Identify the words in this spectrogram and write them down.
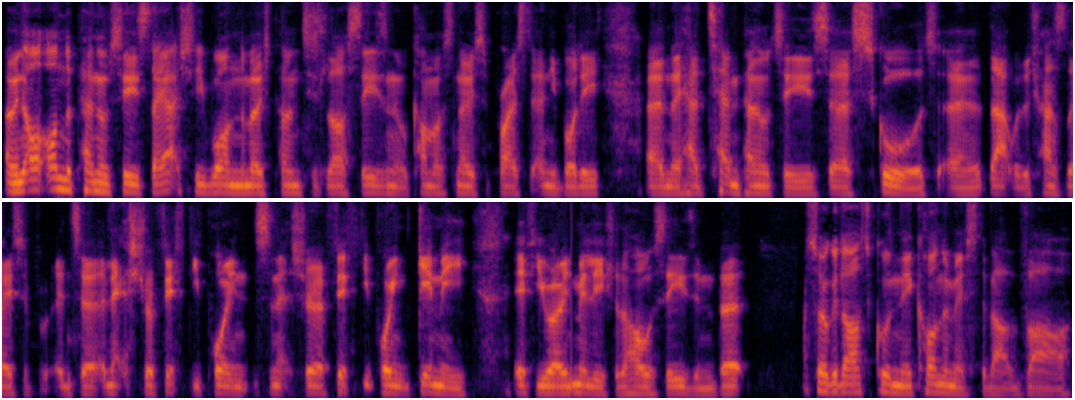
I mean, on, on, the penalties, they actually won the most penalties last season. It will come as no surprise to anybody. And they had 10 penalties uh, scored. And that would have translated into an extra 50 points, an extra 50 point gimme if you own Millie for the whole season. But I saw a good article in The Economist about VAR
